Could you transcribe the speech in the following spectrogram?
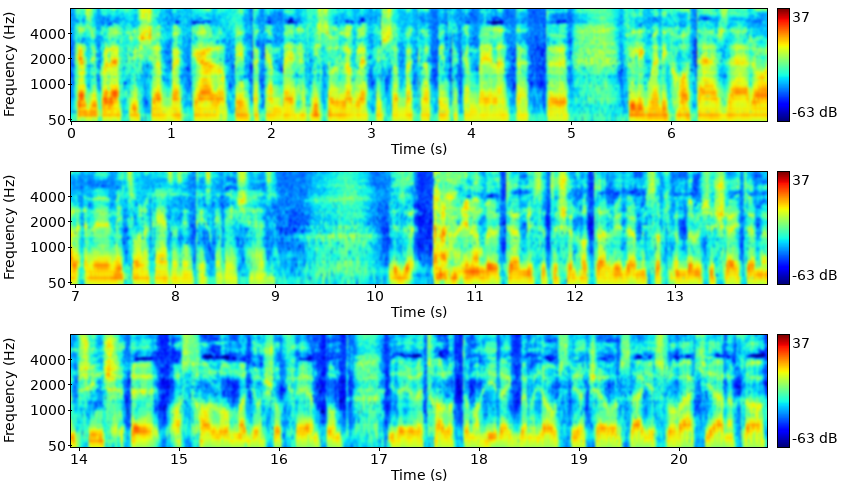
Kezdjük a legfrissebbekkel, a pénteken be, hát viszonylag legfrissebbekkel a pénteken bejelentett félig meddig határzárral. Mit szólnak ehhez az intézkedéshez? Én nem vagyok természetesen határvédelmi szakember, úgyhogy sejtelmem sincs. Azt hallom, nagyon sok helyen pont ide hallottam a hírekben, hogy Ausztria, Csehország és Szlovákiának a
